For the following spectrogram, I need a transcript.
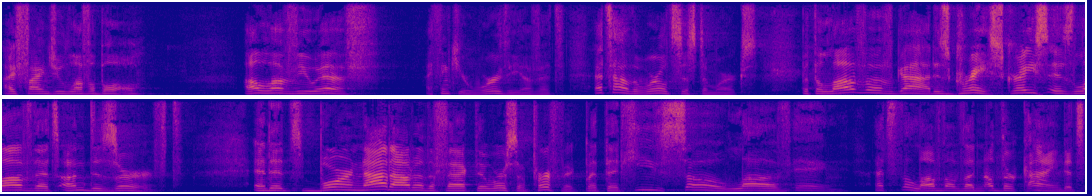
I find you lovable. I'll love you if I think you're worthy of it. That's how the world system works. But the love of God is grace. Grace is love that's undeserved. And it's born not out of the fact that we're so perfect, but that He's so loving. That's the love of another kind. It's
